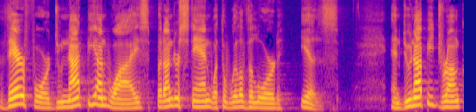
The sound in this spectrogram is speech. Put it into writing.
Therefore, do not be unwise, but understand what the will of the Lord is. And do not be drunk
